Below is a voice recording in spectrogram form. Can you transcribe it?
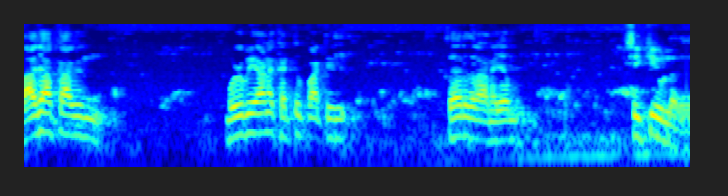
பாஜகவின் முழுமையான கட்டுப்பாட்டில் தேர்தல் ஆணையம் சிக்கியுள்ளது.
